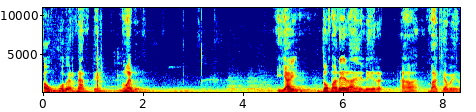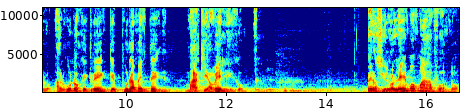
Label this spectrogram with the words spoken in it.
a un gobernante nuevo. Y hay dos maneras de leer a Maquiavelo. Algunos que creen que es puramente maquiavélico. Pero si lo leemos más a fondo,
